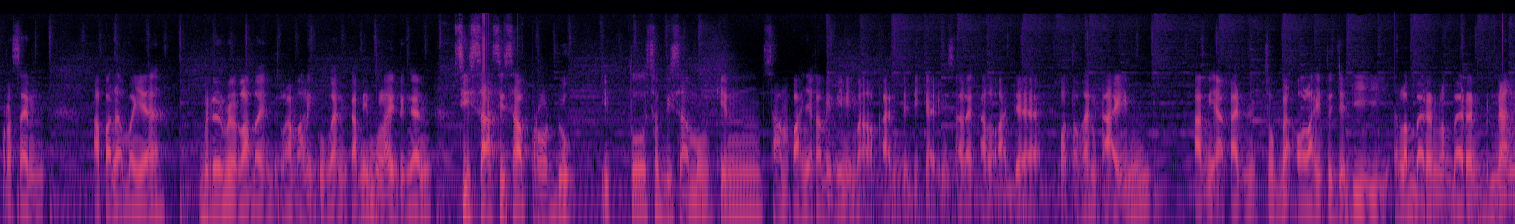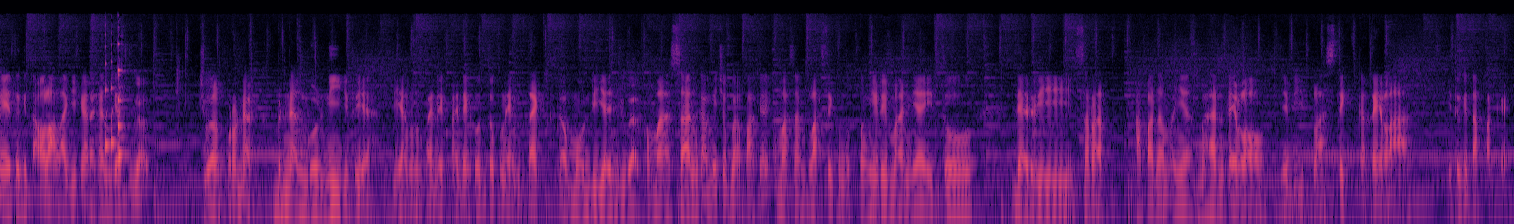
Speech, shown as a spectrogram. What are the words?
apa namanya benar-benar ramah, lingkungan. Kami mulai dengan sisa-sisa produk itu sebisa mungkin sampahnya kami minimalkan. Jadi kayak misalnya kalau ada potongan kain, kami akan coba olah itu jadi lembaran-lembaran benangnya itu kita olah lagi. Karena kan kita juga jual produk benang goni gitu ya, yang pendek-pendek untuk name. Kemudian juga kemasan, kami coba pakai kemasan plastik untuk pengirimannya itu dari serat apa namanya bahan telo, jadi plastik ketela itu kita pakai.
